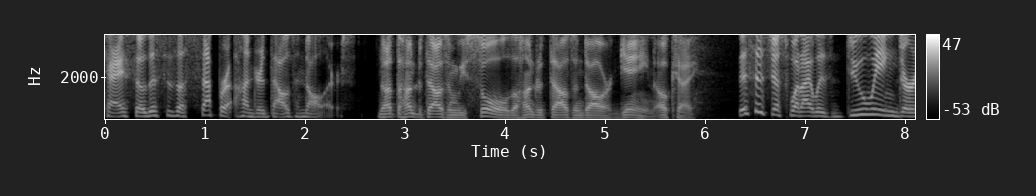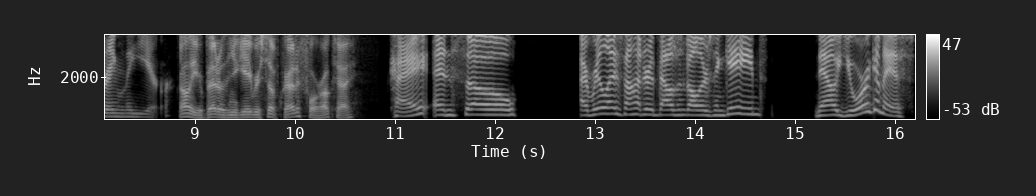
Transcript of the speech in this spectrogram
Okay, so this is a separate $100,000. Not the 100,000 we sold, the $100,000 gain. Okay. This is just what I was doing during the year. Oh, you're better than you gave yourself credit for. Okay. Okay. And so I realized $100,000 in gains. Now you're going to, as,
